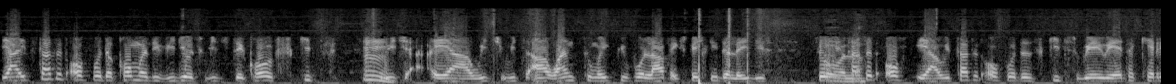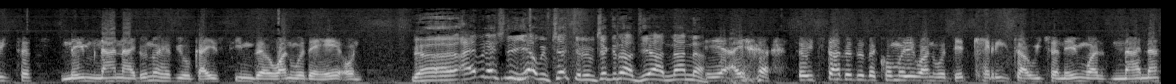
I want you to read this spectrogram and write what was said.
Yeah, it started off with the comedy videos, which they call skits, Hmm. which yeah, which which are want to make people laugh, especially the ladies. So Oh, we started off, yeah, we started off with the skits where we had a character named Nana. I don't know have you guys seen the one with the hair on? Uh, I haven't actually, yeah, we've checked it, we've checked it out. Yeah, Nana. Yeah, yeah. So it started with the comedy one with that character, which her name was Nana.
